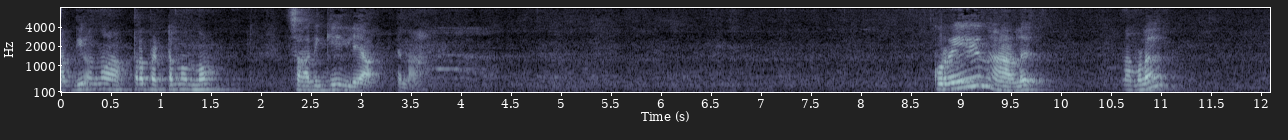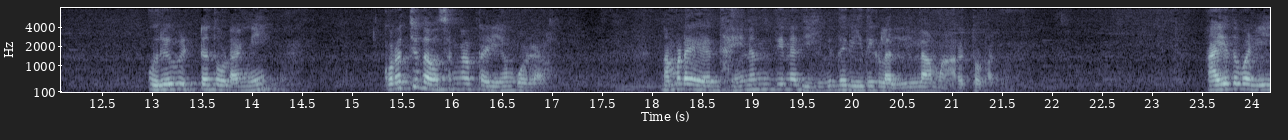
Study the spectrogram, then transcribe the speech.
ആദ്യമൊന്നും അത്ര പെട്ടെന്നൊന്നും സാധിക്കുകയില്ല എന്നാണ്. കുറേ നാൾ നമ്മൾ ഒരു വിട്ട് തുടങ്ങി കുറച്ച് ദിവസങ്ങൾ കഴിയുമ്പോഴാണ് നമ്മുടെ ദൈനംദിന ജീവിത രീതികളെല്ലാം മാറിത്തുടങ്ങും ആയതുവഴി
